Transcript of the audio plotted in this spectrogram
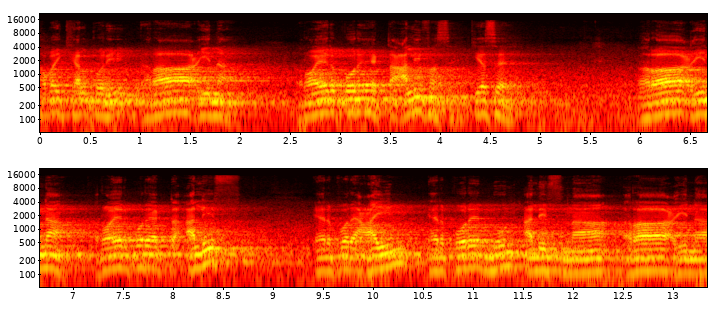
সবাই খেয়াল করি রা ইনা রয়ের পরে একটা আলিফ আছে, কি আছে? রা ইনা রয়ের পরে একটা আলিফ, এরপরে আইন, এরপরে নুন আলিফ না রা ইনা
